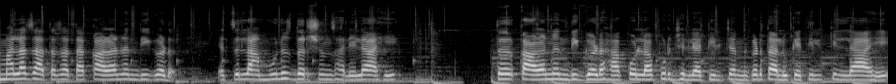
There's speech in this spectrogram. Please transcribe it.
आम्हाला जाता जाता काळा नंदीगड याचं लांबूनच दर्शन झालेलं आहे. तर काळा नंदीगड हा कोल्हापूर जिल्ह्यातील चंदगड तालुक्यातील किल्ला आहे.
